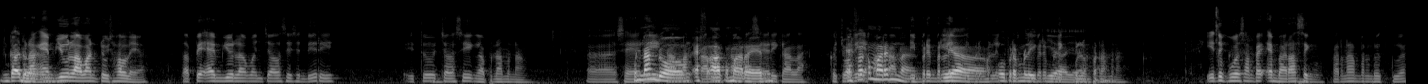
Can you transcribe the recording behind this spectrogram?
enggak dong. Menang MU lawan Tuchel ya. Tapi MU lawan Chelsea sendiri itu Chelsea nggak pernah menang. Eh, seri Menang dong, kalah, FA kalah, kemarin. Kalah, seri kalah. Kecuali FA kemarin menang. di Premier League, Iya, di Premier League, oh, Premier di League, Premier iya, League iya. belum pernah menang. Itu gua sampai embarrassing karena menurut gua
